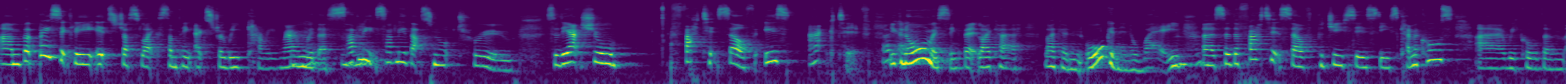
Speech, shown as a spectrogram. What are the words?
Um, but basically, it's just like something extra we carry around mm-hmm. with us. Mm-hmm. Sadly, mm-hmm. sadly, that's not true. So the actual fat itself is active. Okay. You can almost think of it like a like an organ in a way. Mm-hmm. Uh, so the fat itself produces these chemicals. Uh, we call them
